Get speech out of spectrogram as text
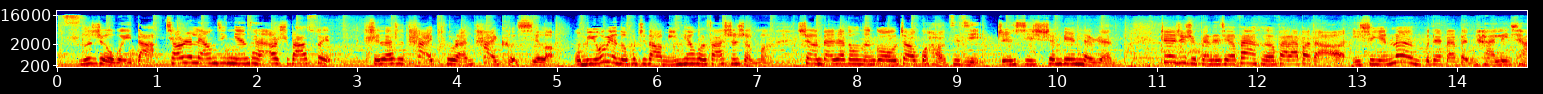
死者为大。乔任梁今年才二十八岁，实在是太突然、太可惜了。我们永远都不知道明天会发生什么，希望大家都能够照顾好自己，珍惜身边的人。这就是本台小范和发拉报道，以上言论不代表本台立场。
